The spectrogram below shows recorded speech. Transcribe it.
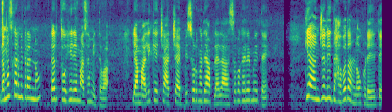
नमस्कार मित्रांनो तर तू रे माझा मितवा. या मालिकेच्या आजच्या एपिसोडमध्ये आपल्याला असं बघायला मिळतंय की अंजली धावत अर्णवकडे येते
